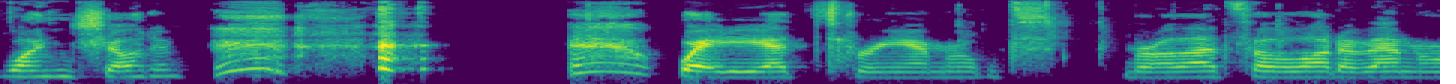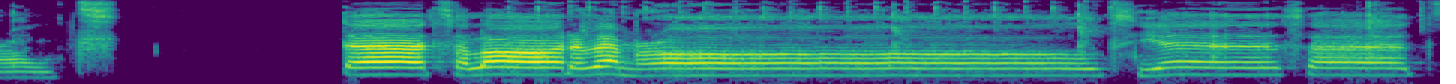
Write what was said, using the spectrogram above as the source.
one shot him. Wait, he had three emeralds, bro. That's a lot of emeralds. That's a lot of emeralds. Yes, that's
